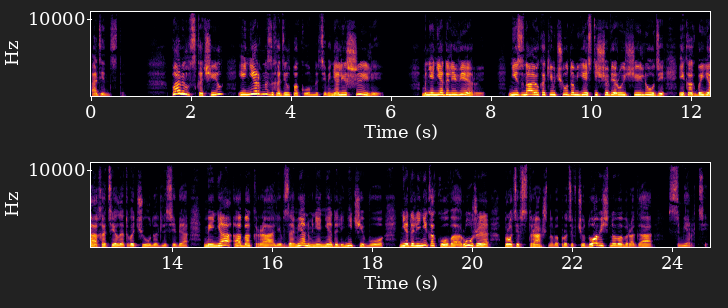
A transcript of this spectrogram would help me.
Одиннадцатое. Павел вскочил и нервно заходил по комнате. Меня лишили. Мне не дали веры. Не знаю, каким чудом есть еще верующие люди, и как бы я хотел этого чуда для себя. Меня обокрали, взамен мне не дали ничего, не дали никакого оружия против страшного, против чудовищного врага смерти.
